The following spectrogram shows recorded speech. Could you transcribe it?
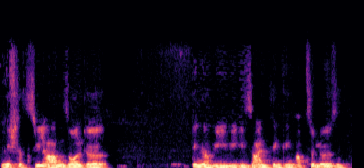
nicht das Ziel haben sollte, Dinge wie, wie Design Thinking abzulösen.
